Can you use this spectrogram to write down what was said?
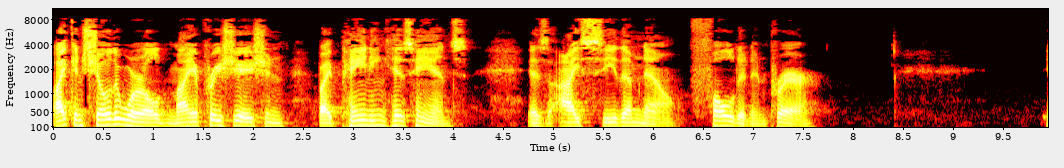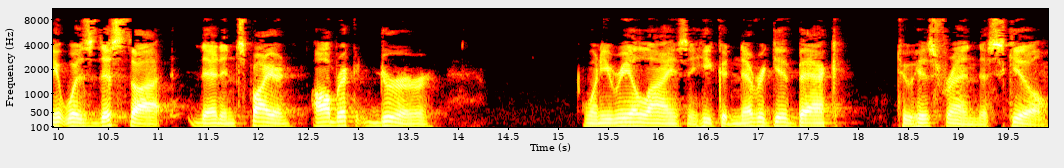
I can show the world my appreciation by painting his hands as I see them now, folded in prayer. It was this thought that inspired Albrecht Dürer when he realized that he could never give back to his friend the skill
